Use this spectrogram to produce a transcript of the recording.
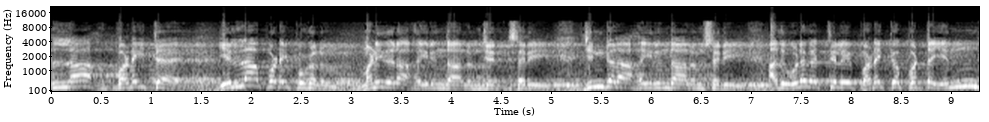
அல்லாஹ் படைத்த எல்லா படைப்புகளும் மனிதராக இருந்தாலும் சரி ஜின்களாக இருந்தாலும் சரி அது உலகத்திலே படைக்கப்பட்ட எந்த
